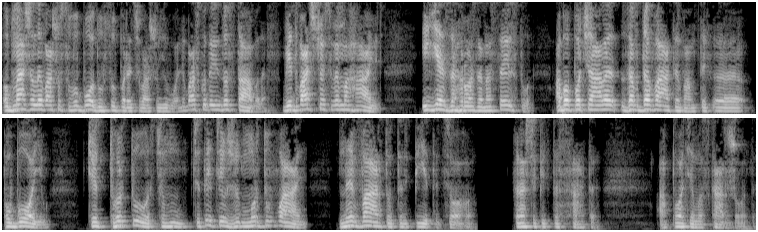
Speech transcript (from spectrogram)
обмежили вашу свободу всупереч вашої волі, вас кудись доставили, від вас щось вимагають, і є загроза насильству, або почали завдавати вам тих е, побоїв, чи тортур, чи, чи, ти- чи мордувань, не варто терпіти цього. Краще підписати а потім оскаржувати.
